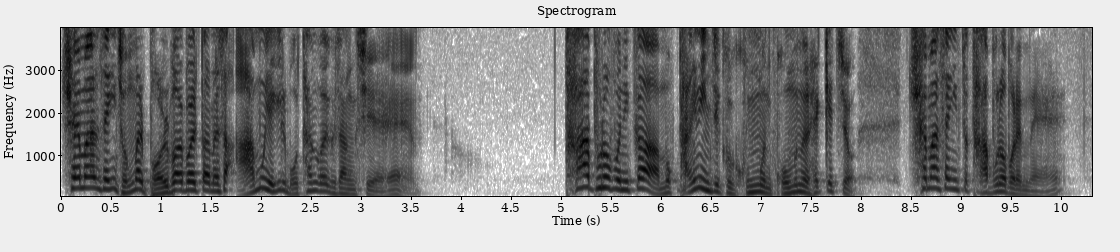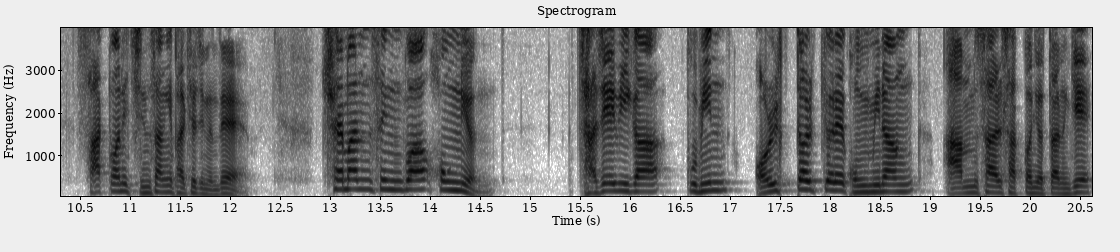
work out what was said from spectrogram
최만생이 정말 벌벌벌 떨면서 아무 얘기를 못한 거예요 그 당시에 다 물어보니까 뭐 당연히 이제 그 국문 고문을 했겠죠. 최만생이 또 다 물어버렸네. 사건이 진상이 밝혀지는데 최만생과 홍륜 자재위가 꾸민 얼떨결의 공민왕 암살 사건이었다는 게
